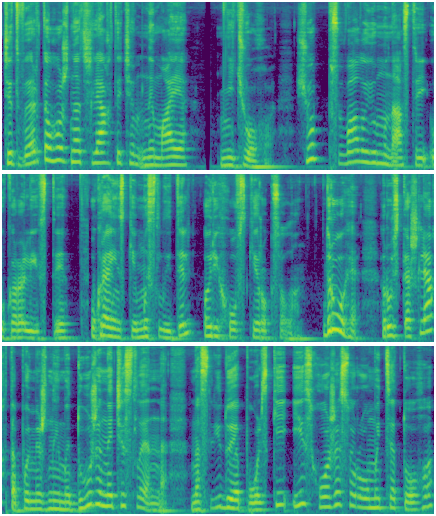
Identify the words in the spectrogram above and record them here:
Четвертого ж над шляхтичем немає нічого, що псувало йому настрій у королівстві. Український мислитель Оріховський Роксолан. Друге, руська шляхта поміж ними дуже нечисленна, наслідує польський і, схоже, соромиться того,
